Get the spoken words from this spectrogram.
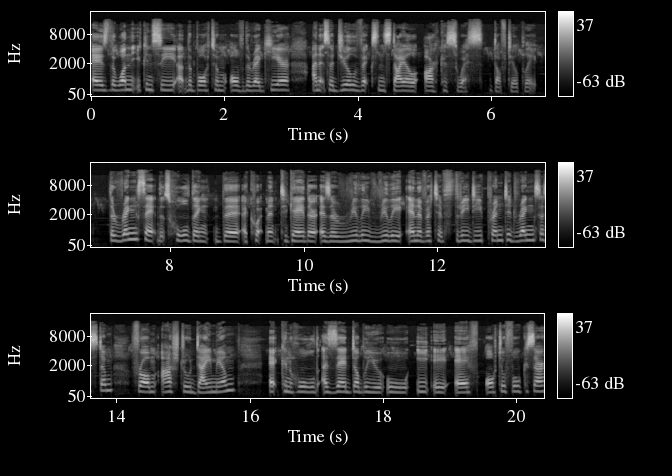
is the one that you can see at the bottom of the rig here and it's a dual Vixen style Arca Swiss dovetail plate. The ring set that's holding the equipment together is a really, really innovative 3D printed ring system from Astrodymium. It can hold a ZWO EAF autofocuser.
